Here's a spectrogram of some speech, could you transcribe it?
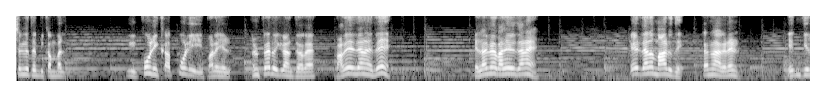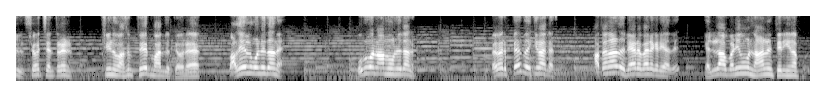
சின்ன தம்பி கம்மல். கூலி க கூலி வளையல். அப்படின்னு பேர் வைக்கிறாங்க தவிர வளையல் தானே இது? எல்லாமே வளையல் தானே? பேர் தானே மாறுது. கருணாகரன் எங்கில் சிவச்சந்திரன் சீனிவாசன் பேர் மாறுது தவிர வளையல் ஒன்று தானே? உருவநாமம் ஒன்று தானே? வேறு பேர் வைக்கிறாங்க. அதனால் வேறு வேற வேற கிடையாது. எல்லா வடிவமும் நானும் தெரியும்னா போதும்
